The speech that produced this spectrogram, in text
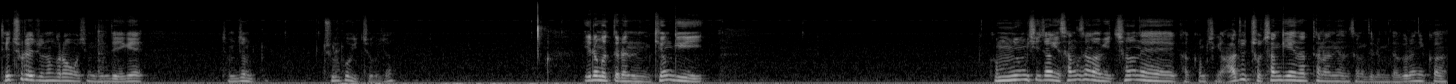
대출해 주는 거라고 보시면 되는데 이게 점점 줄고 있죠, 그죠? 이런 것들은 경기 금융시장이 상승하기 전에 가끔씩 아주 초창기에 나타나는 현상들입니다. 그러니까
